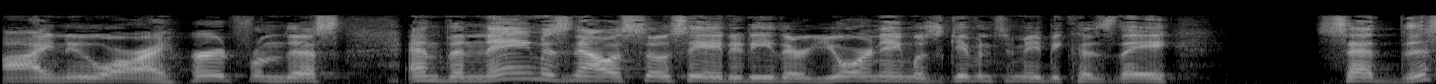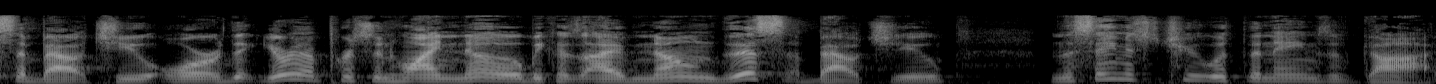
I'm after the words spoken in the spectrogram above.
I knew or I heard from this. And the name is now associated either your name was given to me because they said this about you, or that you're a person who I know because I've known this about you. And the same is true with the names of God.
